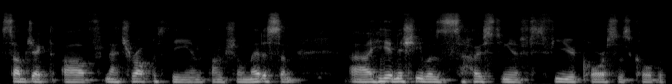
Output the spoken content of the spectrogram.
subject of naturopathy and functional medicine uh, he initially was hosting a few courses called the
